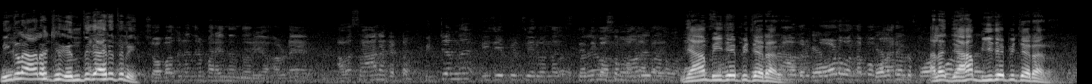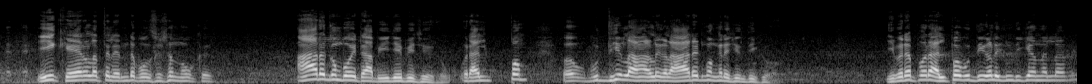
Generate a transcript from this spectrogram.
നിങ്ങൾ ആലോചിച്ചു എന്ത് കാര്യത്തിന്? ശോഭാ പറയുന്നത് അറിയോ? അവിടെ അവസാന ഘട്ടം പിറ്റേന്ന് ബി ജെ സ്ഥിതി വന്നു ഞാൻ ബി ജെ പി ചേരാനോ ഒരു കോൾ വന്നപ്പോൾ മാറി. അല്ല ഞാൻ ബി ജെ പി ചേരാനോ ഈ കേരളത്തിൽ എന്റെ പൊസിഷൻ നോക്ക്. ആരെങ്കിലും പോയിട്ട് ആ ബി ജെ പി ചേരൂ. ഒരല്പം ബുദ്ധിയുള്ള ആളുകൾ ആരെങ്കിലും അങ്ങനെ ചിന്തിക്കുമോ ഇവരെ പോലെ അല്പബുദ്ധികൾ ചിന്തിക്കാന്നല്ലാതെ.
